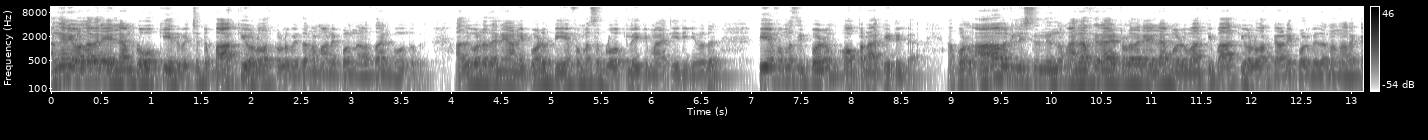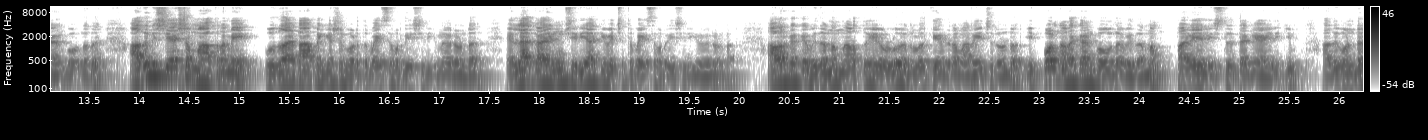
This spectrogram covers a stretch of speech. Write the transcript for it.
അങ്ങനെയുള്ളവരെ എല്ലാം ബ്ലോക്ക് ചെയ്ത് വെച്ചിട്ട് ബാക്കിയുള്ളവർക്കുള്ള വിതരണമാണ് ഇപ്പോൾ നടത്താൻ പോകുന്നത്. അതുകൊണ്ട് തന്നെയാണ് ഇപ്പോഴും പി എഫ് എം എസ് ബ്ലോക്കിലേക്ക് മാറ്റിയിരിക്കുന്നത്. പി എഫ് എം എസ് ഇപ്പോഴും ഓപ്പൺ ആക്കിയിട്ടില്ല. അപ്പോൾ ആ ഒരു ലിസ്റ്റിൽ നിന്നും അനർഹരായിട്ടുള്ളവരെ എല്ലാം ഒഴിവാക്കി ബാക്കിയുള്ളവർക്കാണ് ഇപ്പോൾ വിതരണം നടക്കാൻ പോകുന്നത്. അതിനുശേഷം മാത്രമേ പുതുതായിട്ട് ആപ്ലിക്കേഷൻ കൊടുത്ത് പൈസ പ്രതീക്ഷിച്ചിരിക്കുന്നവരുണ്ട്. എല്ലാ കാര്യങ്ങളും ശരിയാക്കി വെച്ചിട്ട് പൈസ പ്രതീക്ഷിച്ചിരിക്കുന്നവരുണ്ട്. അവർക്കൊക്കെ വിതരണം നടത്തുകയുള്ളൂ എന്നുള്ളത് കേന്ദ്രം അറിയിച്ചിട്ടുണ്ട്. ഇപ്പോൾ നടക്കാൻ പോകുന്ന വിതരണം പഴയ ലിസ്റ്റിൽ തന്നെ ആയിരിക്കും. അതുകൊണ്ട്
